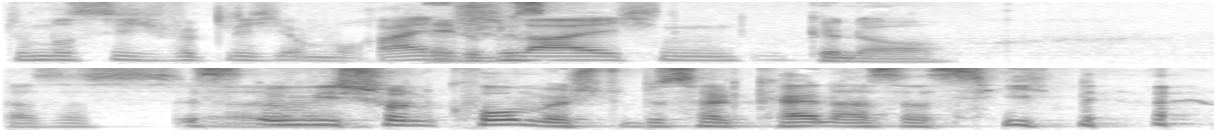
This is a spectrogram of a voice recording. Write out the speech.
du musst dich wirklich irgendwo du bist- reinschleichen. Genau. das ist, Ist äh, irgendwie schon komisch, du bist halt kein Assassin.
